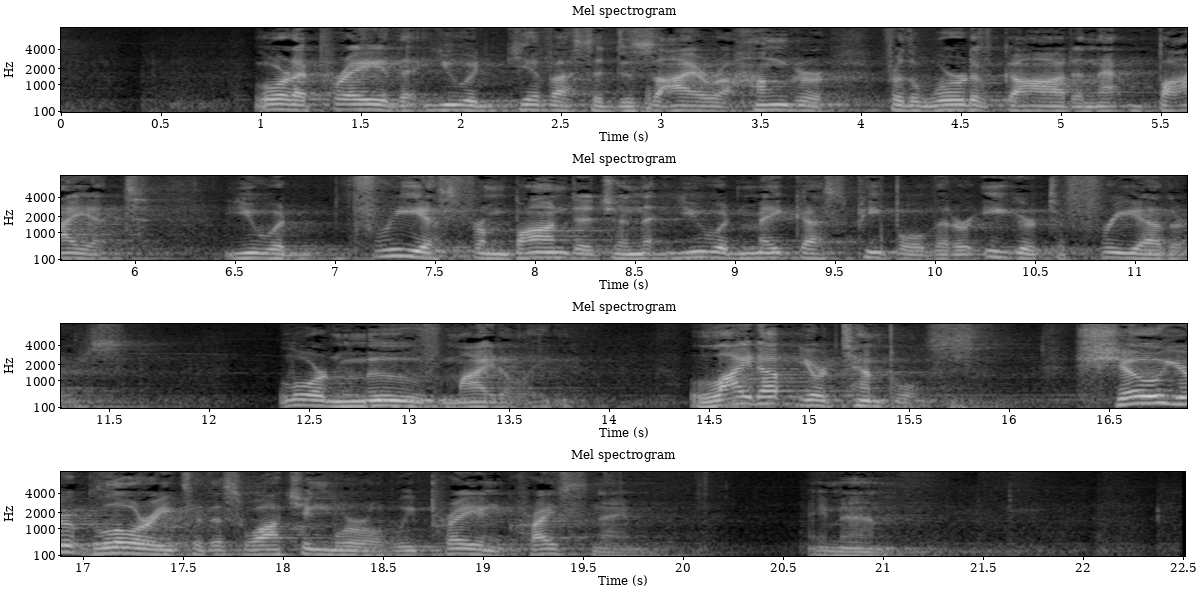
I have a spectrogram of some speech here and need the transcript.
Lord, I pray that you would give us a desire, a hunger for the Word of God, and that by it you would free us from bondage, and that you would make us people that are eager to free others. Lord, move mightily. Light up your temples. Show your glory to this watching world. We pray in Christ's name. Amen.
